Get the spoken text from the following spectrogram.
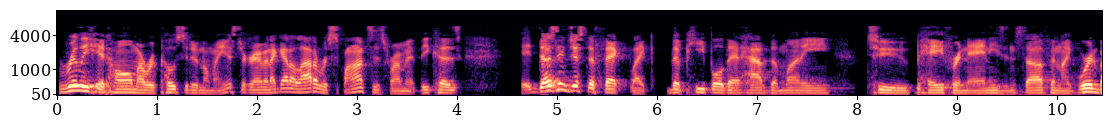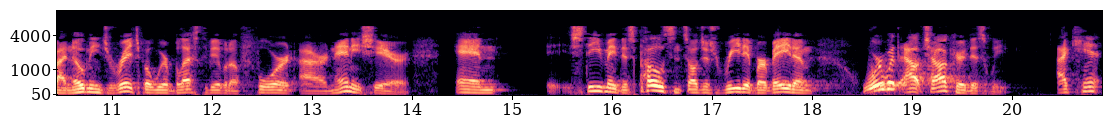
really hit home. I reposted it on my Instagram and I got a lot of responses from it because it doesn't just affect like the people that have the money to pay for nannies and stuff. And like we're by no means rich, but we're blessed to be able to afford our nanny share. And Steve made this post, and so I'll just read it verbatim. We're without childcare this week. I can't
